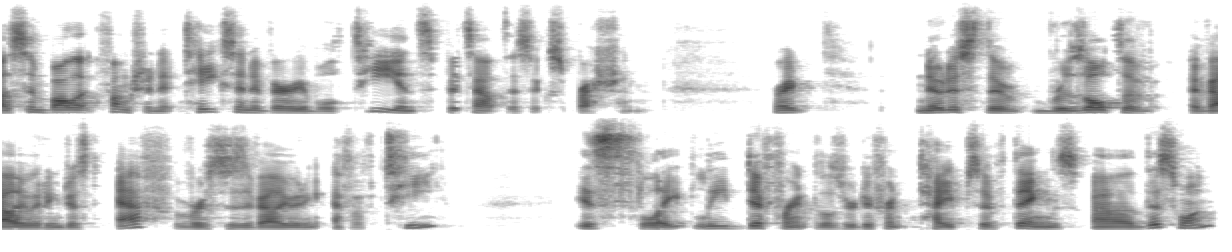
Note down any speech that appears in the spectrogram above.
a symbolic function. It takes in a variable t and spits out this expression, right? Notice the result of evaluating just f versus evaluating f of t is slightly different. Those are different types of things. Uh, this one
